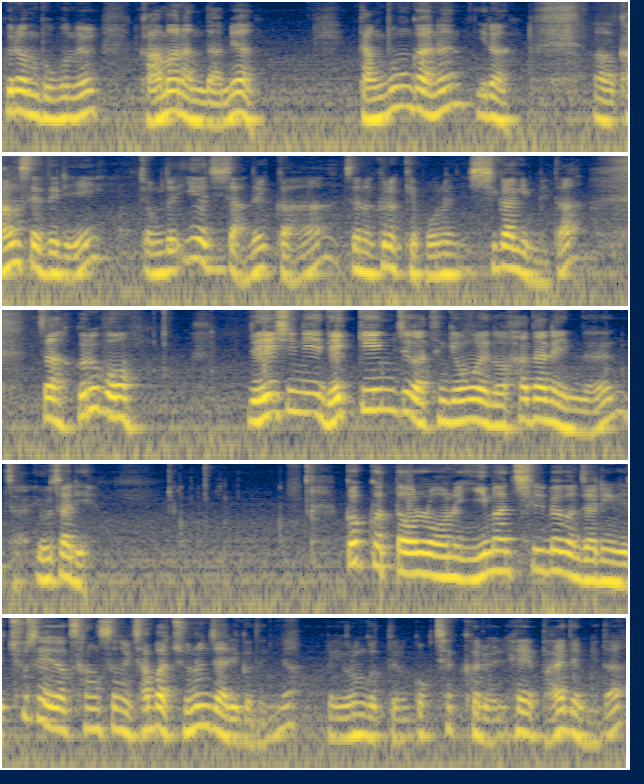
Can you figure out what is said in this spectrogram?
그런 부분을 감안한다면 당분간은 이런 어, 강세들이 좀 더 이어지지 않을까 저는 그렇게 보는 시각입니다. 자 그리고 내신이 넷게임즈 같은 경우에도 하단에 있는 자, 요 자리 꺾었다 올라오는 2700원짜리 추세적 상승을 잡아주는 자리거든요. 이런 것들은 꼭 체크를 해 봐야 됩니다.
